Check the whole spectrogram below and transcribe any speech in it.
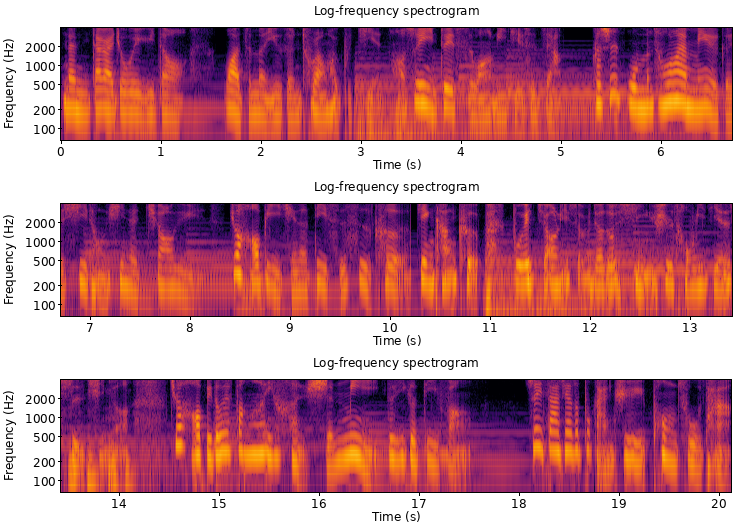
那你大概就会遇到，哇，怎么有个人突然会不见？好，所以你对死亡理解是这样。可是我们从来没有一个系统性的教育，就好比以前的第十四课健康课本不会教你什么叫做性是同一件事情啊，就好比都会放到一个很神秘的一个地方，所以大家都不敢去碰触它。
